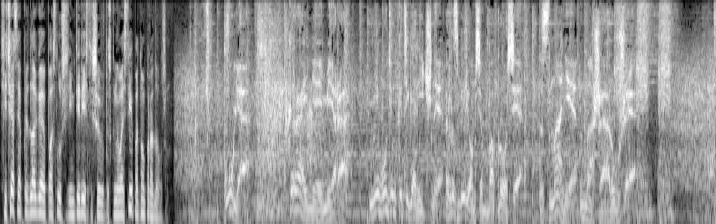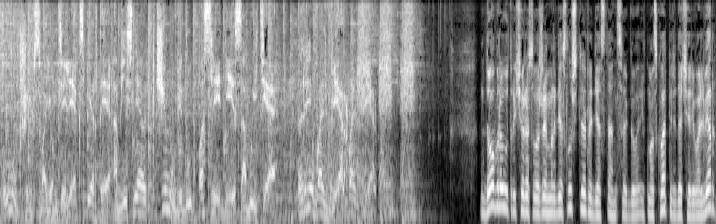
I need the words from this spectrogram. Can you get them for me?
Сейчас я предлагаю послушать интереснейший выпуск новостей, потом продолжим. Пуля. Крайняя мера. Не будем категоричны, разберемся в вопросе. Знание – наше оружие. Лучшие в своем деле эксперты объясняют, к чему ведут последние события. Револьвер. Доброе утро еще раз, уважаемые радиослушатели. Радиостанция «Говорит Москва», передача «Револьвер».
